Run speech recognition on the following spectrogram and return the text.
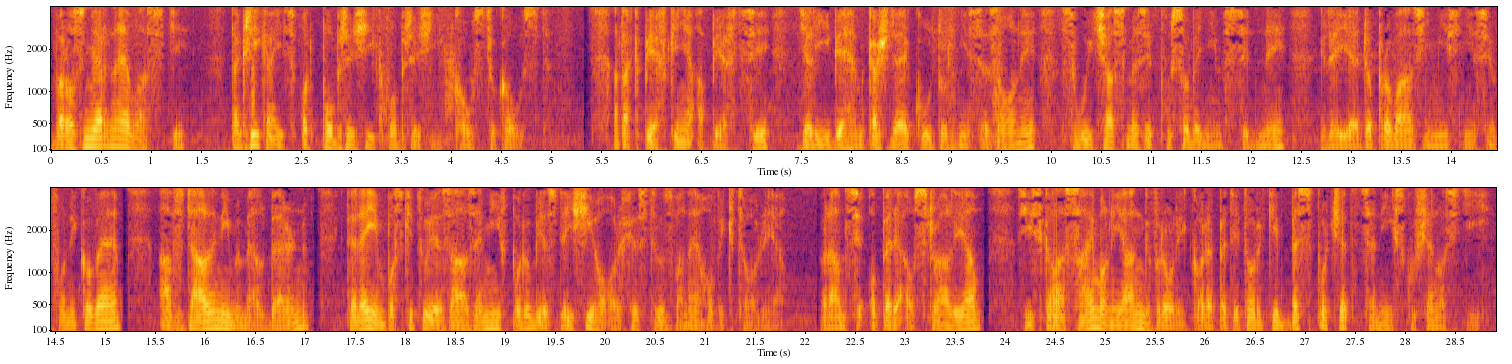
v rozměrné vlasti, tak říkajíc od pobřeží k pobřeží, coast to coast. A tak pěvkyně a pěvci dělí během každé kulturní sezóny svůj čas mezi působením v Sydney, kde je doprovází místní symfonikové, a vzdáleným Melbourne, které jim poskytuje zázemí v podobě zdejšího orchestru zvaného Victoria. V rámci opery Australia získala Simon Young v roli korepetitorky bezpočet cených zkušeností.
